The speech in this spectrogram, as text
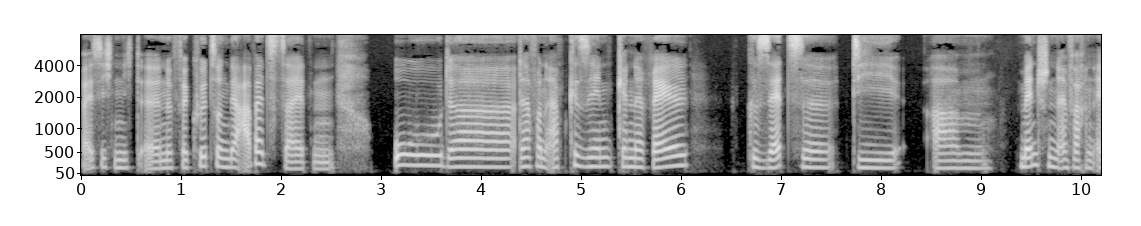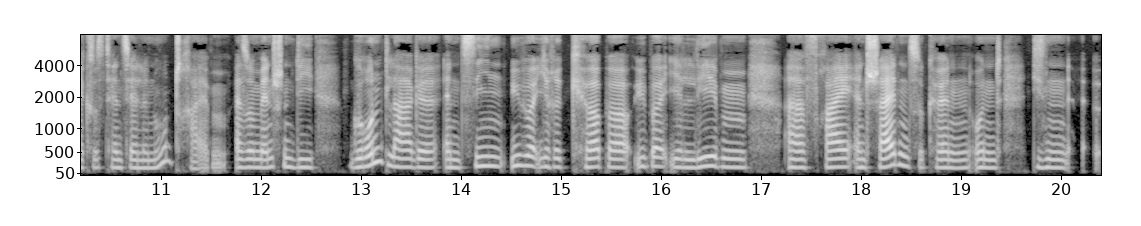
weiß ich nicht, äh, eine Verkürzung der Arbeitszeiten oder davon abgesehen generell Gesetze, die ähm, Menschen einfach in existenzielle Not treiben. Also Menschen, die Grundlage entziehen, über ihre Körper, über ihr Leben äh, frei entscheiden zu können und diesen äh,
